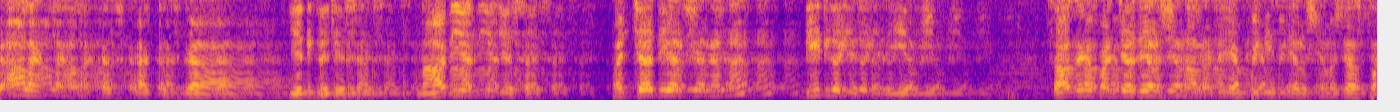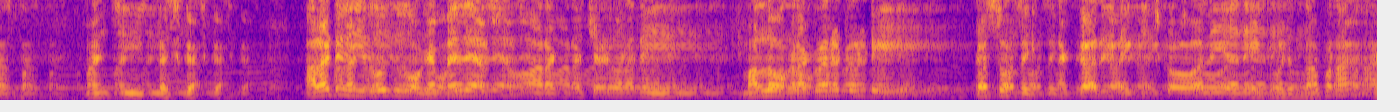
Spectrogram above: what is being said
చాలా చాలా కసిగా కసిగా ఎన్నిక చేశారు. నాది ఎన్నిక చేశారు. పంచాయతీ ఎలక్షన్ కన్నా ధీటుగా చేశారు ఈ ఎలక్షన్. సహజంగా పంచాయతీ ఎలక్షన్ అలాంటి ఎంపీటీసీ ఎలక్షన్లు చేస్తాం. మంచి కసిగా అలాంటిది ఈ రోజు ఒక ఎమ్మెల్యే ఎలక్షన్ ఆ రకంగా చేయడం అనేది మళ్ళీ ఒక రకమైనటువంటి కసి ఉంది. నెగ్గాలి నెగ్గించుకోవాలి అనేటువంటి తపన ఆ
